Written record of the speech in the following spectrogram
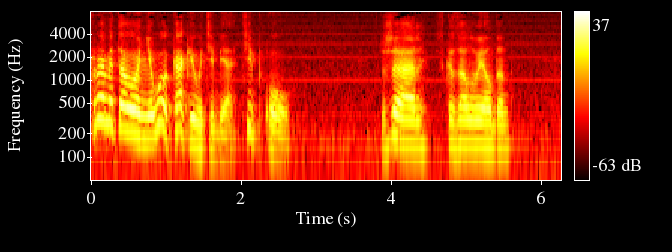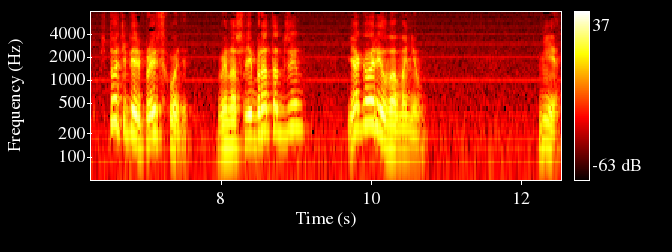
Кроме того, у него, как и у тебя, тип О. Жаль, сказал Уэлдон. Что теперь происходит? Вы нашли брата Джин? Я говорил вам о нем. Нет,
